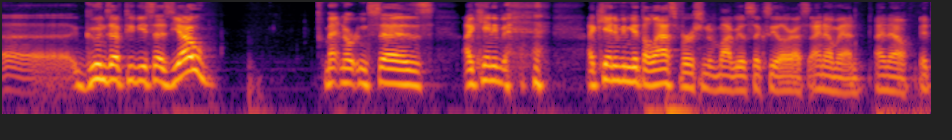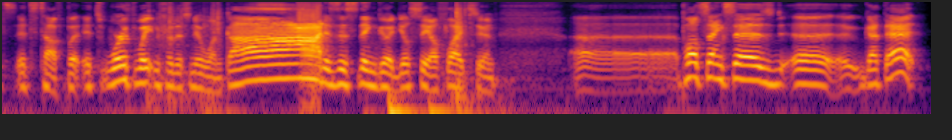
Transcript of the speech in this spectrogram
Uh, Goons FPV says yo. Matt Norton says I can't even. I can't even get the last version of Mobula 6 ELRS. I know, man. I know. It's it's tough, but it's worth waiting for this new one. God, is this thing good? You'll see. I'll fly it soon. Uh, Paul Sang says, uh, got that.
